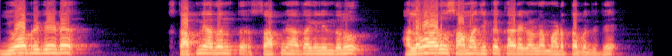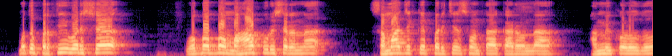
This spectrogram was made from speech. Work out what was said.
ಯುವ ಬ್ರಿಗೇಡ್ ಸ್ಥಾಪನೆ ಆದಂತ, ಸ್ಥಾಪನೆ ಆದಾಗಲಿಂದಲೂ ಹಲವಾರು ಸಾಮಾಜಿಕ ಕಾರ್ಯಗಳನ್ನ ಮಾಡುತ್ತಾ ಬಂದಿದೆ. ಮತ್ತು ಪ್ರತಿ ವರ್ಷ ಒಬ್ಬೊಬ್ಬ ಮಹಾಪುರುಷರನ್ನ ಸಮಾಜಕ್ಕೆ ಪರಿಚಯಿಸುವಂತಹ ಕಾರ್ಯವನ್ನ ಹಮ್ಮಿಕೊಳ್ಳುವುದು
